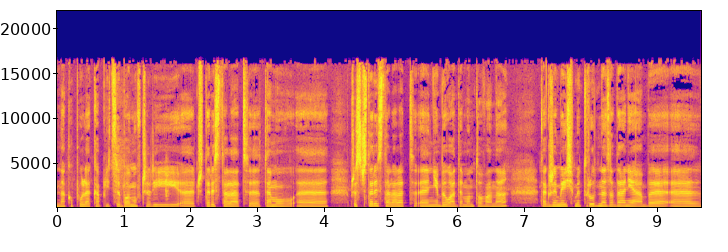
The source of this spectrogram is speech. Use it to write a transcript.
na kopule kaplicy Bojmów, czyli 400 lat temu. Przez 400 lat nie była demontowana zamontowana. Także mieliśmy trudne zadanie, aby, e,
